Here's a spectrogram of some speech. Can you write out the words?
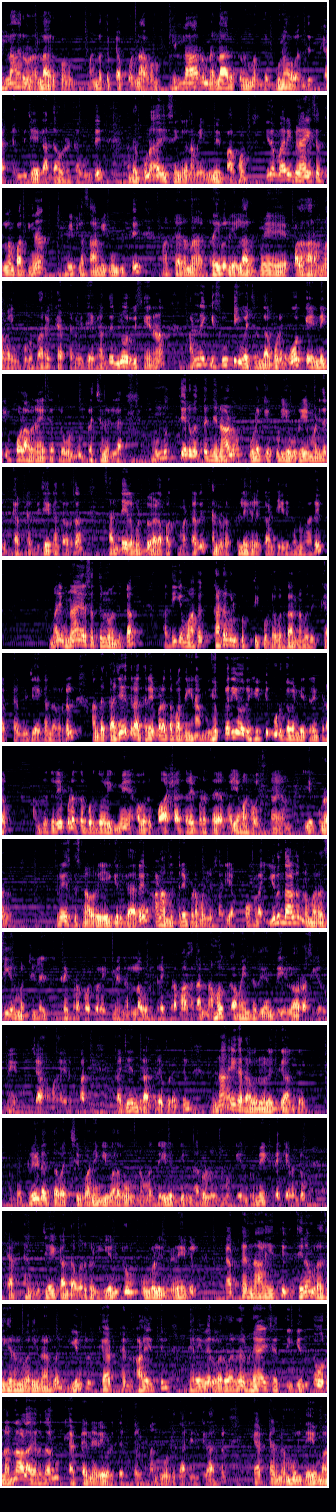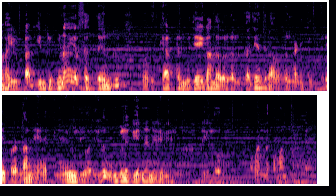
எல்லாரும் நல்லா இருக்கணும் மண்ணை தொட்டா பொண்ணாகணும் எல்லாரும் நல்லா இருக்கணும் அந்த குணம் வந்து கேப்டன் விஜயகாந்த் அவர்கிட்ட உண்டு. அந்த குண அதிசயங்களை நம்ம இன்னுமே பார்ப்போம். இதை மாதிரி விநாயகர் சத்துருலாம் பார்த்தீங்கன்னா வீட்டில் சாமி கும்பிட்டு மற்ற நம்ம டிரைவர் எல்லாருக்குமே பலகாரமாக வாங்கி கொடுப்பாரு கேப்டன் விஜயகாந்த். இன்னொரு விஷயம் என்னென்னா அன்னைக்கு ஷூட்டிங் வச்சுருந்தா கூட ஓகே இன்றைக்கும் போகலாம் விநாயகர் சதுர்த்தி ஒன்றும் பிரச்சனை இல்லை. முந்நூற்றி அறுபத்தஞ்சு நாளும் உழைக்கக்கூடிய ஒரே மனிதன் கேப்டன் விஜயகாந்த் அவர் தான். சண்டையில் மட்டும் வேலை பார்க்க மாட்டார். தன்னோட பிள்ளைகளுக்காண்டி இது பண்ணுவார். அது மாதிரி விநாயகர் சத்துன்னு வந்துட்டால் அதிகமாக கடவுள் பக்தி கொண்டவர் தான் நமது கேப்டன் விஜயகாந்த் அவர்கள். அந்த கஜேந்திரா திரைப்படத்தை பார்த்தீங்கன்னா மிகப்பெரிய ஒரு ஹிட்டு கொடுக்க வேண்டிய திரைப்படம் அந்த திரைப்படத்தை பொறுத்த வரைக்குமே அவர் பாஷா திரைப்படத்தை மையமாக வச்சு தான் இயக்குனர் சுரேஷ் கிருஷ்ணா அவர் இயக்கியிருக்காரு. ஆனால் அந்த திரைப்படம் கொஞ்சம் சரியாக போகலை. இருந்தாலும் நம்ம ரசிகர் மற்றியில் இந்த திரைப்படம் பொறுத்த வரைக்குமே நல்ல ஒரு திரைப்படமாக தான் நமக்கு அமைந்தது என்று எல்லோரும் ரசிகருமே உற்சாகமாக இருப்பார். கஜேந்திரா திரைப்படத்தில் விநாயகர் அவர்களுக்கு அந்த அந்த கிரீடத்தை வச்சு வணங்கி வழங்கும் நம்ம தெய்வத்தின் அருள் நமக்கு என்றுமே கிடைக்க வேண்டும். கேப்டன் விஜயகாந்த் அவர்கள் என்றும் உங்களின் நினைவில் கேப்டன் ஆலயத்தில் தினம் ரசிகர்கள் வருகிறார்கள். இன்று கேப்டன் ஆலயத்தில் நிறைய பேர் வருவார்கள். விநாயகர் சதுர்த்தி எந்த ஒரு நன்னாளாக இருந்தாலும் கேப்டன் நிறைவேற்றர்கள் வந்து கொண்டு தான் இருக்கிறார்கள். கேப்டன் நம்முள் தெய்வமாக ஆகிவிட்டால் இன்று விநாயகர் சத்து என்று நமது கேப்டன் விஜயகாந்த் அவர்கள் கஜேந்திரா அவர்கள் நடித்த திரைப்படம் தான் எனக்கு நினைவுகள் வருகிறது. உங்களுக்கு என்ன நினைவுகள் வருகிறது எல்லோரும் கமெண்ட்ல கமெண்ட் பண்ணுங்கள்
